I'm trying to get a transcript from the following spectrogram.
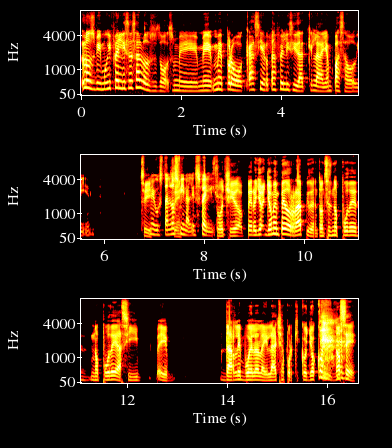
los vi muy felices a los dos. Me, me, me provoca cierta felicidad que la hayan pasado bien. Sí. me gustan los sí. finales felices. Estuvo chido. Pero yo, yo me empedo rápido, entonces no pude, no pude así eh, darle vuelo a la hilacha, porque yo con, no sé,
